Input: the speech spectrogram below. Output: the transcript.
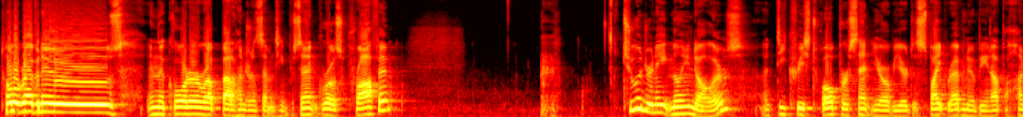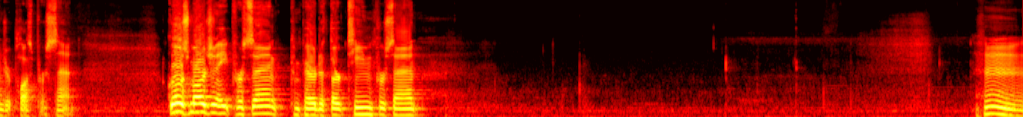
Total revenues in the quarter were up about 117%. Gross profit, $208 million, a decrease 12% year over year despite revenue being up 100 plus percent. Gross margin 8% compared to 13%. Hmm.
